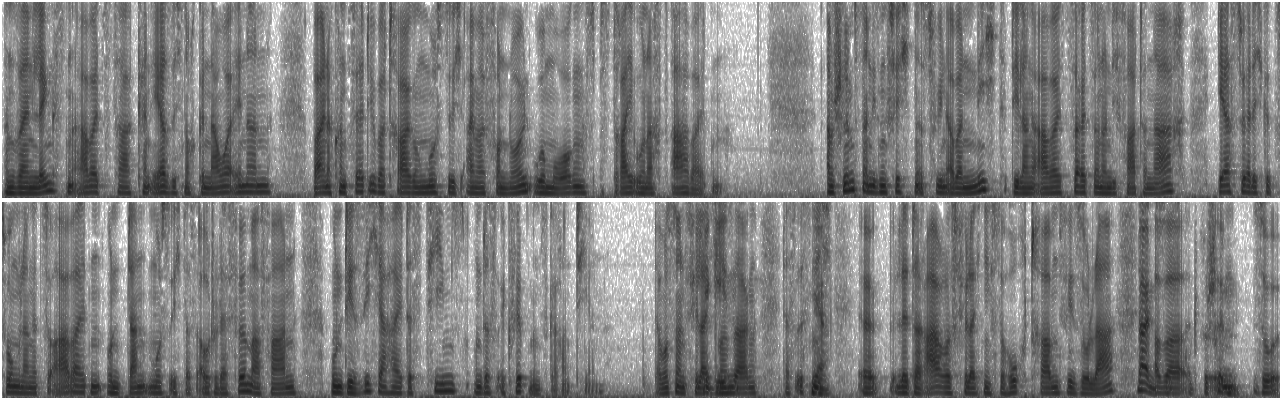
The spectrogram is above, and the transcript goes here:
An seinen längsten Arbeitstag kann er sich noch genau erinnern, bei einer Konzertübertragung musste ich einmal von 9 Uhr morgens bis 3 Uhr nachts arbeiten. Am schlimmsten an diesen Schichten ist für ihn aber nicht die lange Arbeitszeit, sondern die Fahrt danach. Erst werde ich gezwungen, lange zu arbeiten und dann muss ich das Auto der Firma fahren und die Sicherheit des Teams und des Equipments garantieren. Da muss man vielleicht mal sagen, das ist nicht ja. äh, literarisch vielleicht nicht so hochtrabend wie Solar, Nein, aber ähm, so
